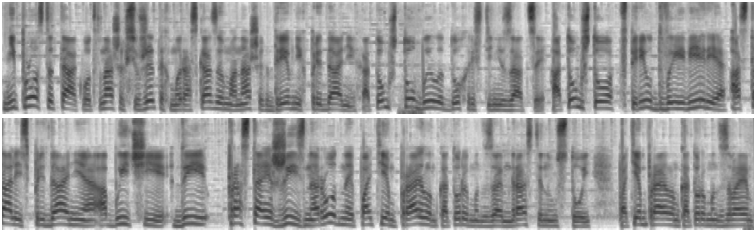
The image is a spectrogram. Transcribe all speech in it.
не просто так вот в наших сюжетах мы рассказываем о наших древних преданиях, о том, что было до христианизации, о том, что в период двоеверия остались предания, обычаи, да и простая жизнь народная по тем правилам, которые мы называем нравственный устой, по тем правилам, которые мы называем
